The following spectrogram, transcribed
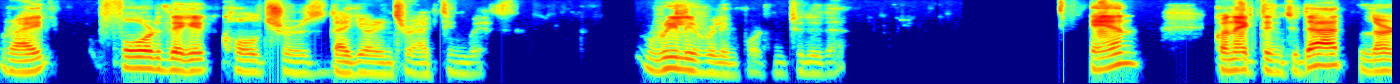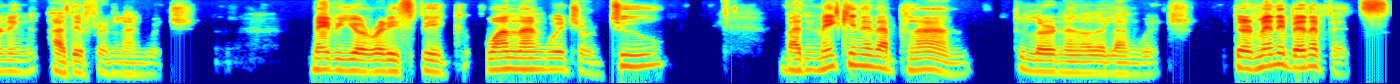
right, for the cultures that you're interacting with. Really, really important to do that. And connecting to that, learning a different language. Maybe you already speak one language or two, but making it a plan to learn another language. There are many benefits,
